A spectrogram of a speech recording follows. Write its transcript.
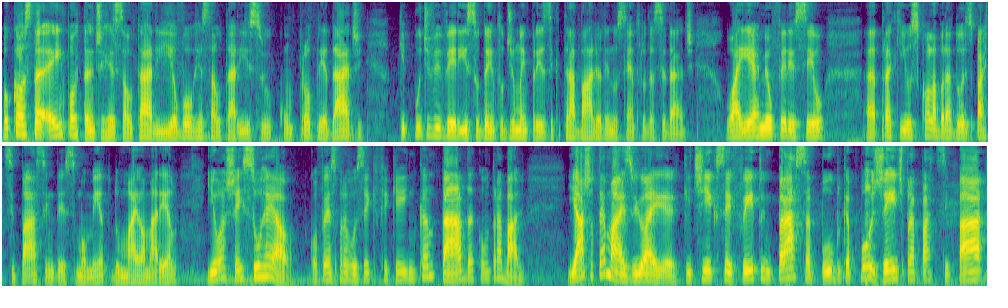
O Costa, é importante ressaltar, e eu vou ressaltar isso com propriedade, que pude viver isso dentro de uma empresa que trabalha ali no centro da cidade. O Ayer me ofereceu uh, para que os colaboradores participassem desse momento do Maio Amarelo e eu achei surreal. Confesso para você que fiquei encantada com o trabalho. E acho até mais, viu, Ayer, que tinha que ser feito em praça pública, por gente para participar,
